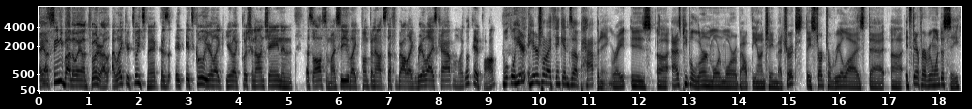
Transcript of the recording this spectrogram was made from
Hey, I've seen you by the way on Twitter. I, I like your tweets, man, because it, it's cool. You're like you're like pushing on chain, and that's awesome. I see you like pumping out stuff about like realized cap. I'm like, okay, Pomp. Well, well here here's what I think ends up happening. Right, is uh, as people learn more and more about the on chain metrics, they start to realize that uh, it's there for everyone to see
